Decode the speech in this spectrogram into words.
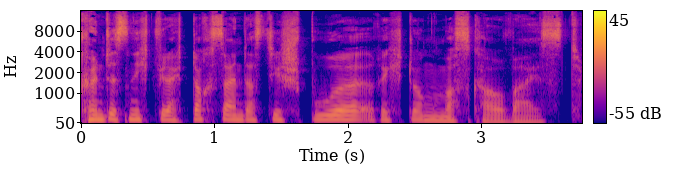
könnte es nicht vielleicht doch sein, dass die Spur Richtung Moskau weist?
